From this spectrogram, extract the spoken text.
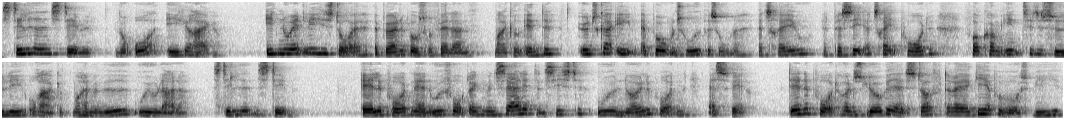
Stilhedens stemme, når ord ikke rækker. I den uendelige historie af børnebogsforfatteren Michael Ende ønsker en af bogens hovedpersoner at træve at passere tre porte for at komme ind til det sydlige orakel, hvor han vil møde Ujulala, stilhedens stemme. Alle portene er en udfordring, men særligt den sidste, uden nøgleporten, er svær. Denne port holdes lukket af et stof, der reagerer på vores vilje.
